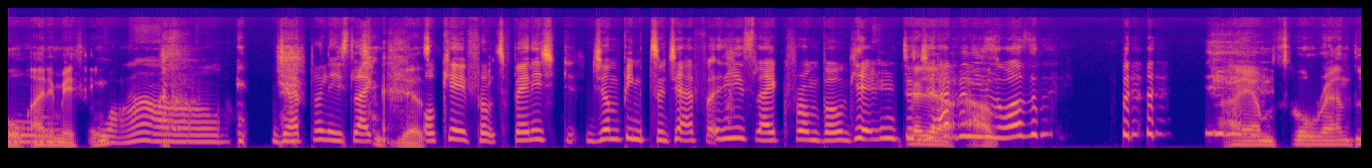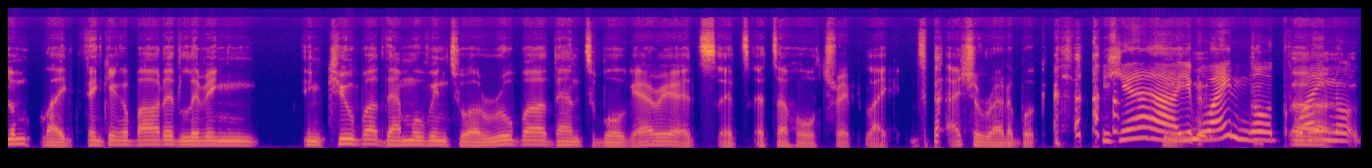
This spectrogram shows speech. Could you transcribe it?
whole anime thing. wow. Japanese, like, Yes. okay, from Spanish jumping to Japanese, like from Bulgarian to Yeah, yeah. Japanese, Um, wasn't I am so random, like thinking about it, living in Cuba, then moving to Aruba, then to Bulgaria. It's it's it's a whole trip. Like I should write a book. Yeah, why not? Why uh, not?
